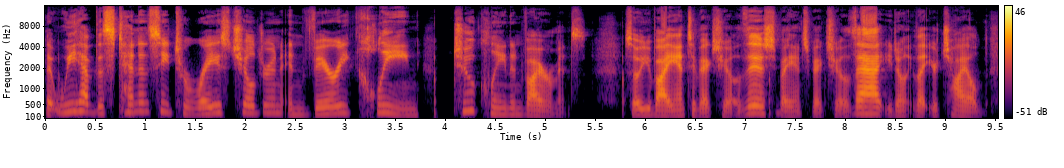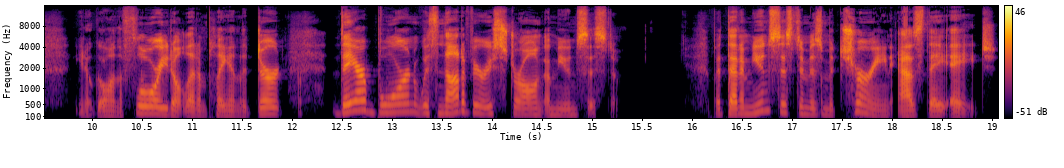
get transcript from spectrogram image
That we have this tendency to raise children in very clean, too clean environments. So you buy antibacterial this, you buy antibacterial that, you don't let your child, you know, go on the floor, you don't let them play in the dirt. They are born with not a very strong immune system. But that immune system is maturing as they age.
